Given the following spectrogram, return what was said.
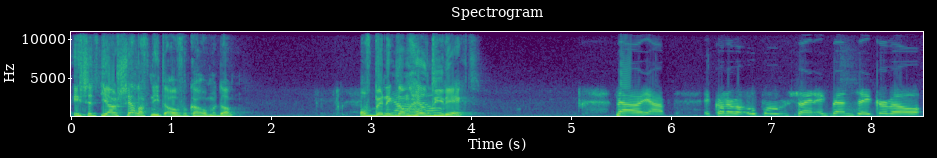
is het jou zelf niet overkomen dan? Of ben ik dan heel direct? Nou ja, ik kan er wel open over zijn. Ik ben zeker wel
